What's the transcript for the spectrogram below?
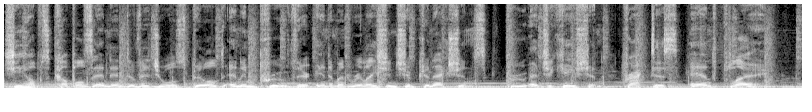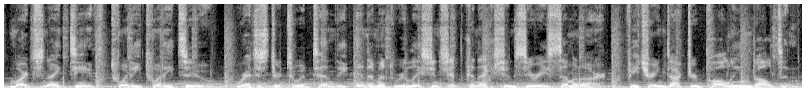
She helps couples and individuals build and improve their intimate relationship connections through education, practice, and play. March 19th, 2022. Register to attend the Intimate Relationship Connection Series seminar featuring Dr. Pauline Belton.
